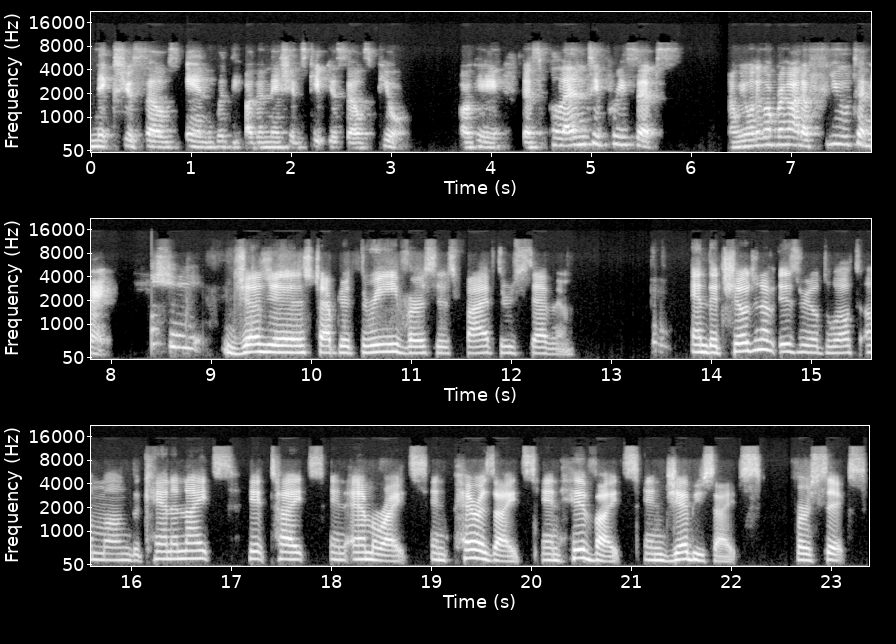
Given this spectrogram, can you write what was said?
mix yourselves in with the other nations. Keep yourselves pure. Okay, there's plenty precepts, and we only gonna bring out a few tonight. Judges chapter three, verses five through seven. And the children of Israel dwelt among the Canaanites, Hittites, and Amorites, and Perizzites, and Hivites, and Jebusites. Verse 6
